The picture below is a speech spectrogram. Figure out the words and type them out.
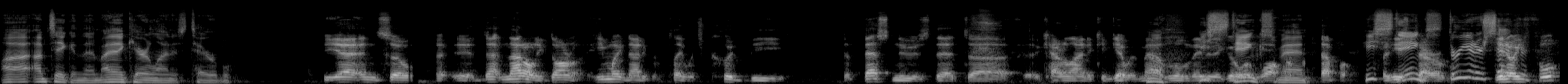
I, I'm taking them. I think Carolina's terrible. Yeah, and so uh, that, not only Darnold, he might not even play, which could be the best news that uh, Carolina can get with Matt Oh, Rhule. Maybe they stinks, go walk man. Temple. He stinks. Three interceptions. You know, he fooled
